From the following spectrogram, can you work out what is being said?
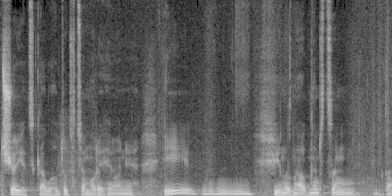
що є цікавого тут в цьому регіоні. І я не знаю, одним з цим там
